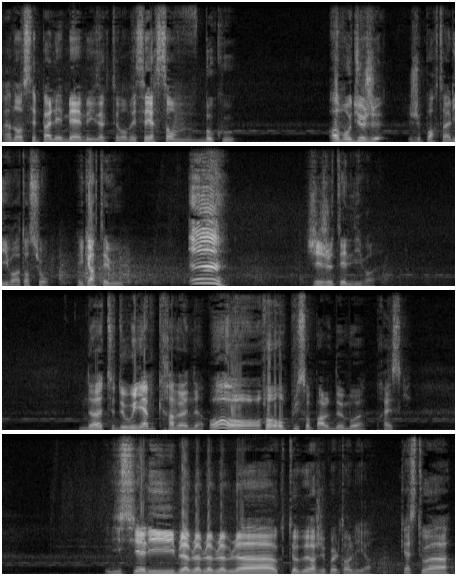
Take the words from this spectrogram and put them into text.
Ah non, c'est pas les mêmes exactement, mais ça y ressemble beaucoup. Oh mon dieu, je, je porte un livre, attention. Écartez-vous. Hein J'ai jeté le livre. Note de William Craven. Oh En plus, on parle de moi, presque. Initiali, blablabla, bla, October, j'ai pas le temps de lire. Casse-toi.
